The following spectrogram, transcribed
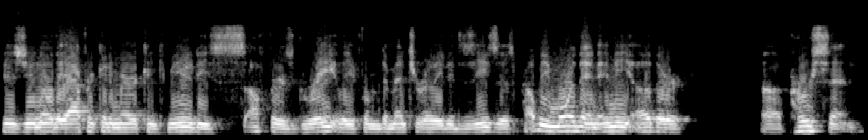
is you know the African American community suffers greatly from dementia related diseases, probably more than any other uh, person,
